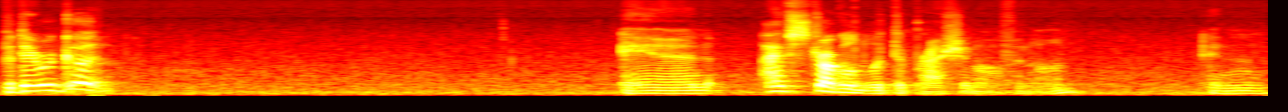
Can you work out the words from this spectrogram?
but they were good. And I've struggled with depression off and on, and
